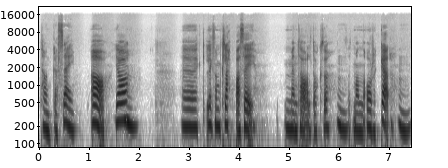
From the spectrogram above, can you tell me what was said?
Tanka sig. Ja, ja Mm. eh, liksom klappa sig mentalt också Mm. så att man orkar Mm.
